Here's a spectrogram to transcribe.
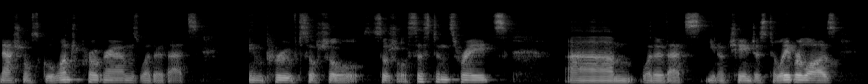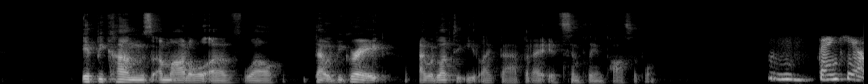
national school lunch programs, whether that's improved social social assistance rates, um, whether that's you know changes to labor laws, it becomes a model of well, that would be great. I would love to eat like that, but I, it's simply impossible. Mm-hmm. Thank you.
